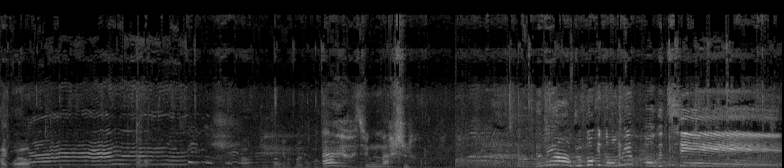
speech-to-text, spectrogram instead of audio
갈 거야. 아, 저기로 끌고 가. 아휴 정말로 연우야 물고기 너무 예뻐 그치?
